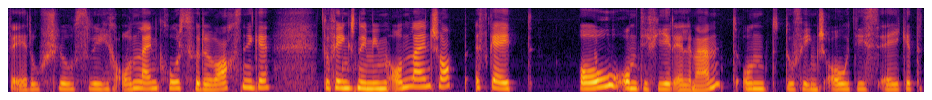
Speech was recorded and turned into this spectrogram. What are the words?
sehr aufschlussreicher Online-Kurs für Erwachsene. Du findest ihn in meinem Online-Shop. Es geht auch um die vier Elemente und du findest auch dein eigenes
